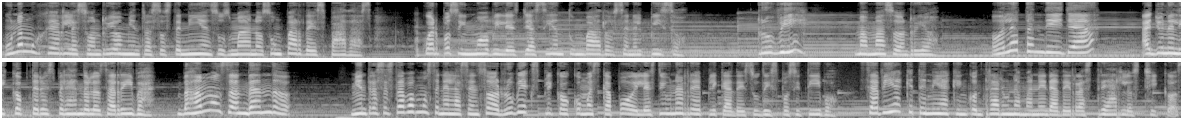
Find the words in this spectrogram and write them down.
Una mujer le sonrió mientras sostenía en sus manos un par de espadas. Cuerpos inmóviles yacían tumbados en el piso. ¡Rubí! Mamá sonrió. Hola, pandilla. Hay un helicóptero esperándolos arriba. Vamos andando. Mientras estábamos en el ascensor, Ruby explicó cómo escapó y les dio una réplica de su dispositivo. Sabía que tenía que encontrar una manera de rastrear los chicos.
